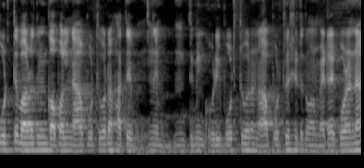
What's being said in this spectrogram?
পড়তে পারো, তুমি কপালে না পড়তে পারো, হাতে তুমি ঘড়ি পড়তে পারো, না পড়তে পারো, সেটা তোমার ম্যাটার করে না।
